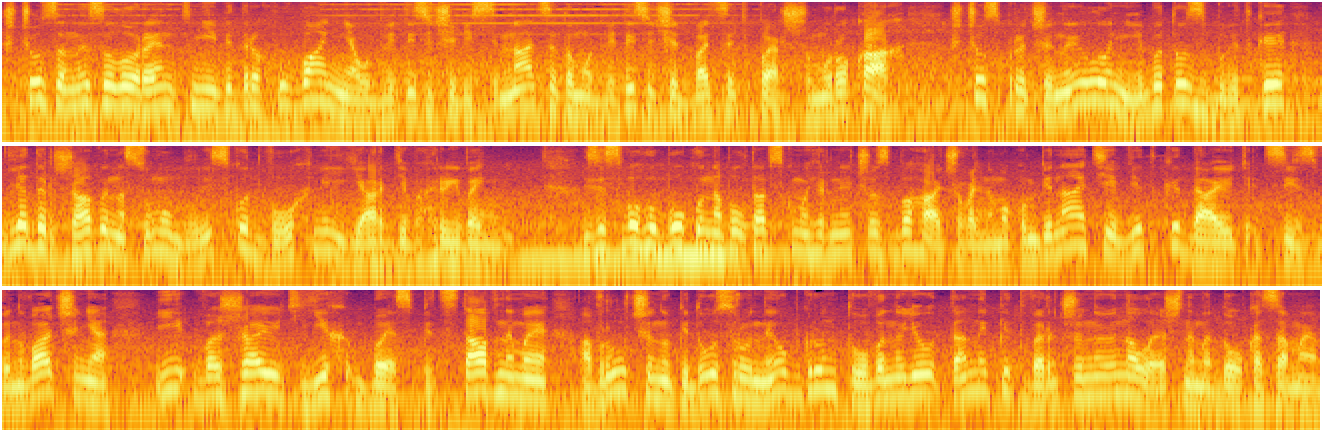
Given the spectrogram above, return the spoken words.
що занизило рентні відрахування у 2018-2021 роках, що спричинило нібито збитки для держави на суму близько 2 мільярдів гривень. Зі свого боку на полтавському гірничо-збагачувальному комбінаті відкидають ці звинувачення і вважають їх безпідставними, а вручену підозру необґрунтованою та не підтвердженою належними доказами.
